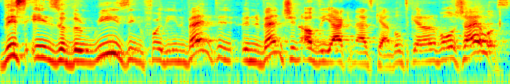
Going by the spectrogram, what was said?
This is the reason for the invent- invention of the Yakinaz candle to get out of all shilas.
